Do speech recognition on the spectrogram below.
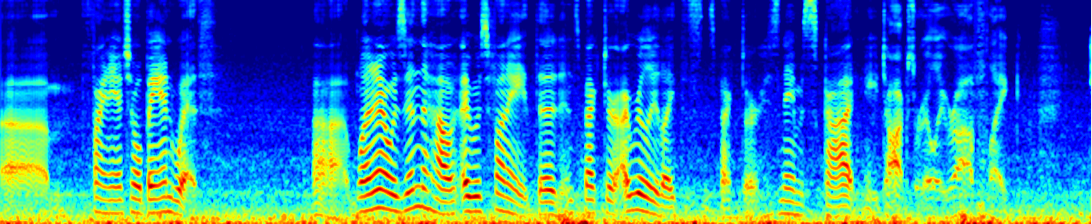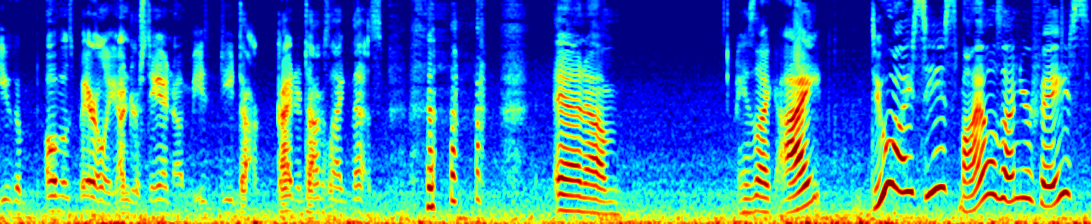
um, financial bandwidth. Uh, when I was in the house, it was funny. The inspector, I really like this inspector. His name is Scott, and he talks really rough. Like, you can almost barely understand him. He, he talk, kind of talks like this. and um, he's like, I do I see smiles on your face?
